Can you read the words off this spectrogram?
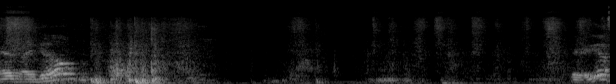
as I go. There you go.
